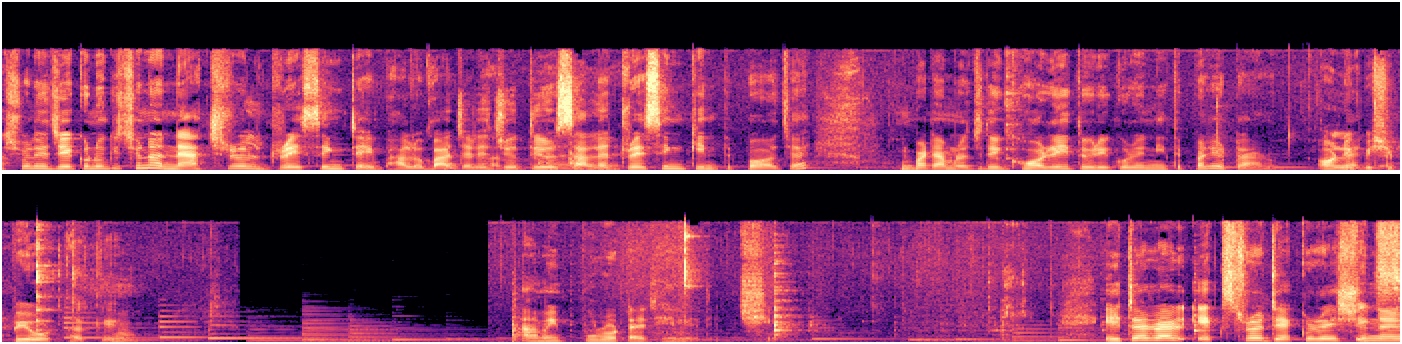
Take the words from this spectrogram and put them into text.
আসলে যে কোনো কিছু না ন্যাচারাল ড্রেসিংটাই ভালো। বাজারে যদিও স্যালাড ড্রেসিং কিনতে পাওয়া যায় বাট আমরা যদি ঘরেই তৈরি করে নিতে পারি ওটা আরও অনেক বেশি পিওর থাকে। আমি পুরোটা ঢেলে দিচ্ছি। এটার আর এক্সট্রা ডেকোরেশনের.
